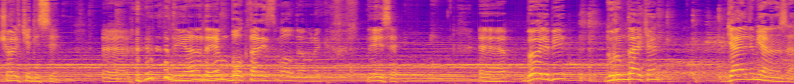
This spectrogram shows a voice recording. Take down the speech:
çöl kedisi. E, dünyanın en boktan ismi oldu amına. Neyse. E, böyle bir durumdayken geldim yanınıza.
